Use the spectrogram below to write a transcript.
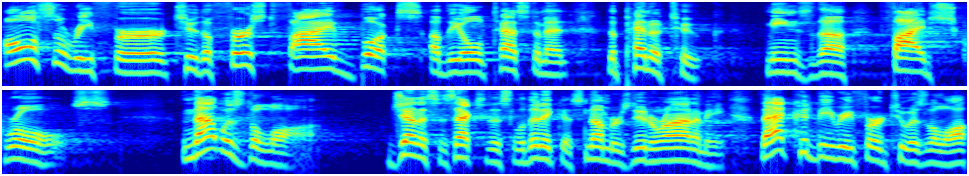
also refer to the first five books of the Old Testament, the Pentateuch, means the five scrolls. And that was the law. Genesis, Exodus, Leviticus, Numbers, Deuteronomy. That could be referred to as the law.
